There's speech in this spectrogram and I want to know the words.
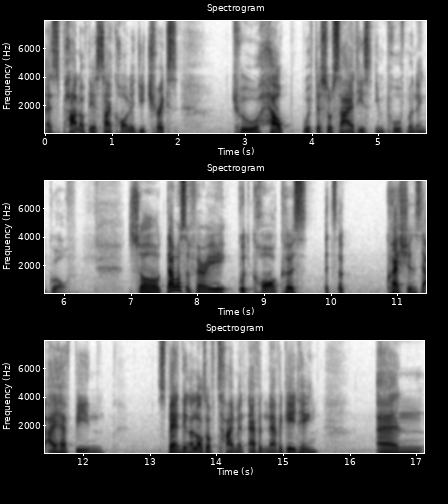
as part of their psychology tricks to help with the society's improvement and growth. So that was a very good call because it's a questions that I have been spending a lot of time and effort navigating, and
